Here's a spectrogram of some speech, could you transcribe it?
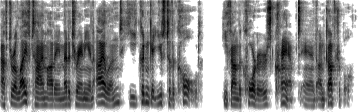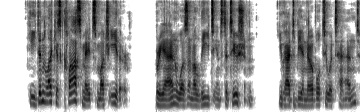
After a lifetime on a Mediterranean island, he couldn't get used to the cold. He found the quarters cramped and uncomfortable. He didn't like his classmates much either. Brienne was an elite institution. You had to be a noble to attend,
